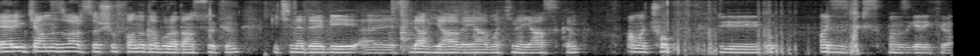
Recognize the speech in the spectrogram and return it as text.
Eğer imkanınız varsa şu fanı da buradan sökün. İçine de bir e, silah yağı veya makine yağı sıkın. Ama çok e, acısızcık sıkmanız gerekiyor.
